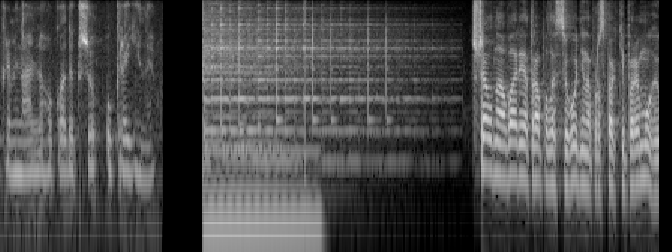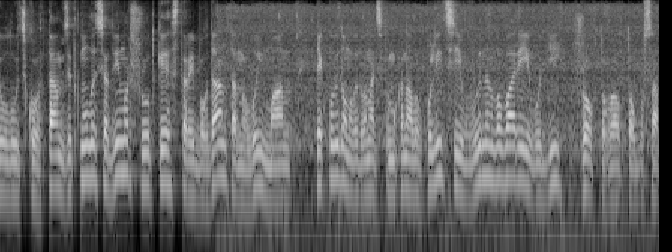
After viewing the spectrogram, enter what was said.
Кримінального кодексу України. Ще одна аварія трапилась сьогодні на проспекті Перемоги у Луцьку. Там зіткнулися дві маршрутки Старий Богдан та Новий Ман. Як повідомили 12 каналу в поліції, винен в аварії водій жовтого автобуса.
